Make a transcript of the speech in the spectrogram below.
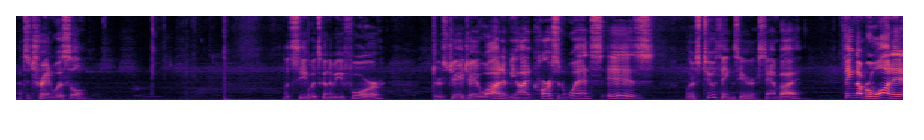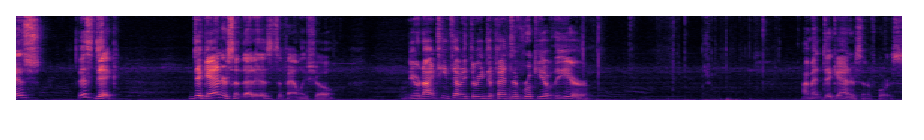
That's a train whistle. Let's see who it's going to be for. There's J.J. Watt, and behind Carson Wentz is... Well, there's two things here. Stand by. Thing number one is this Dick. Dick Anderson, that is. It's a family show. Near 1973 Defensive Rookie of the Year. I meant Dick Anderson, of course.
